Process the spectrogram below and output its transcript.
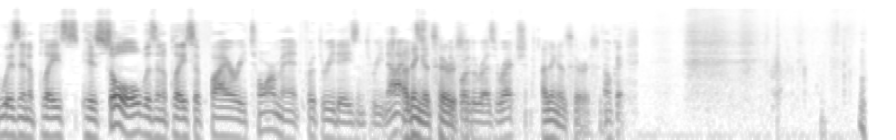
was in a place, his soul was in a place of fiery torment for three days and three nights. I think it's heresy. Before the resurrection. I think it's heresy. Okay.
